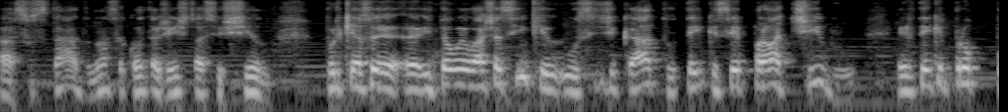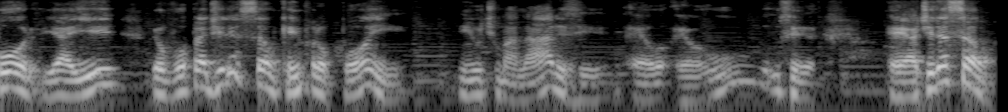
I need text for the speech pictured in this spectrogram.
assustado, nossa, quanta gente está assistindo. Porque então eu acho assim que o sindicato tem que ser proativo, ele tem que propor. E aí eu vou para a direção. Quem propõe, em última análise, é, é, o, é a direção.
